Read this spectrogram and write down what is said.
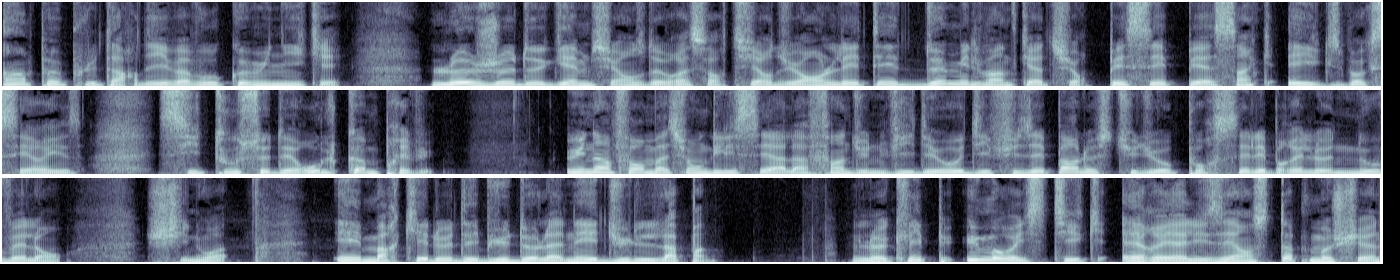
un peu plus tardive à vous communiquer. Le jeu de Game Science devrait sortir durant l'été 2024 sur PC, PS5 et Xbox Series, si tout se déroule comme prévu. Une information glissée à la fin d'une vidéo diffusée par le studio pour célébrer le nouvel an chinois et marquer le début de l'année du lapin. Le clip humoristique est réalisé en stop motion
